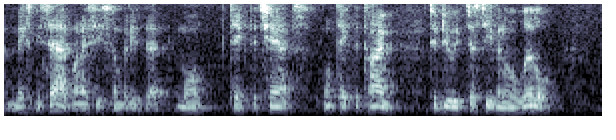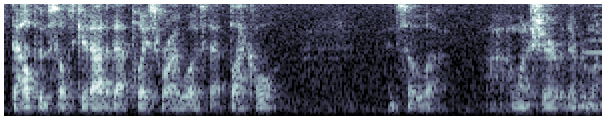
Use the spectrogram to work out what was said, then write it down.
it makes me sad when I see somebody that won't take the chance, won't take the time to do just even a little to help themselves get out of that place where I was, that black hole. And so uh, I want to share it with everyone.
